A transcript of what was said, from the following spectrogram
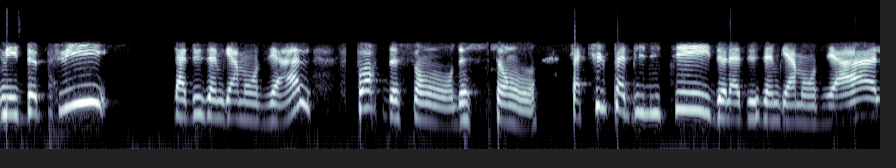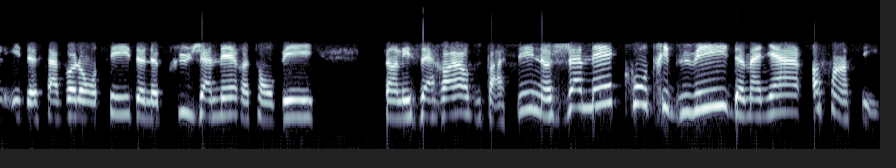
Mais depuis la Deuxième Guerre mondiale, porte de son de son sa culpabilité de la Deuxième Guerre mondiale et de sa volonté de ne plus jamais retomber dans les erreurs du passé, n'a jamais contribué de manière offensive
